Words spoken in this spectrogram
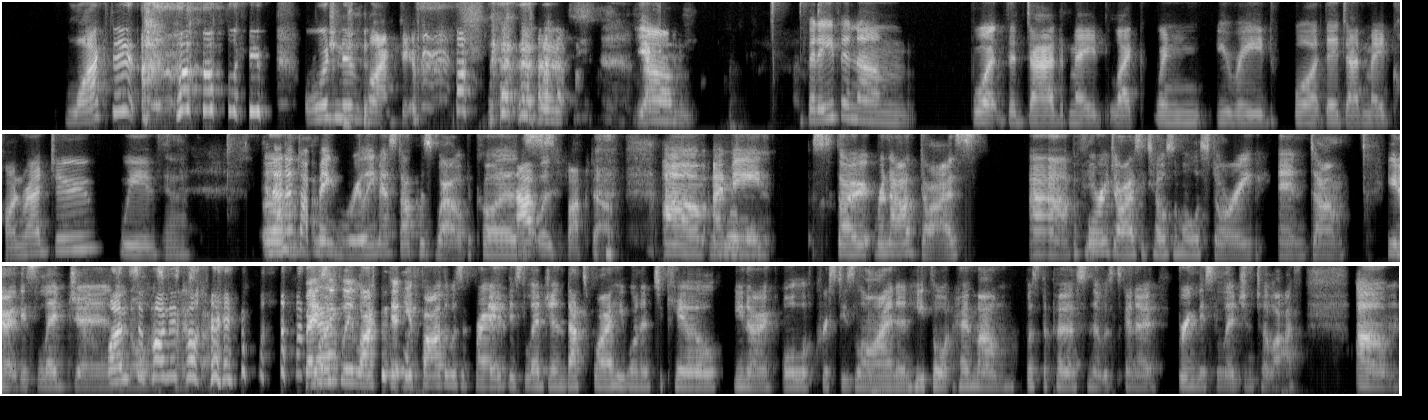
liked it we wouldn't have liked him yeah. um but even um what the dad made like when you read what their dad made conrad do with yeah and that ended up being really messed up as well because that was fucked up. Um I mean so Renard dies uh before Yeah. he dies he tells them all a story and um you know this legend once upon a kind of stuff. time. Basically like that your father was afraid of this legend. That's why he wanted to kill you know all of Christy's line. And he thought her mum was the person that was going to bring this legend to life. Um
